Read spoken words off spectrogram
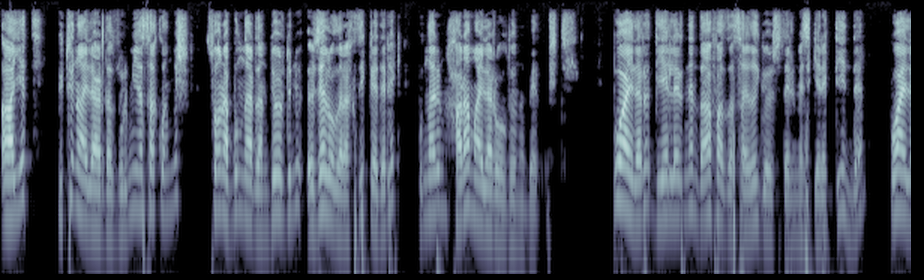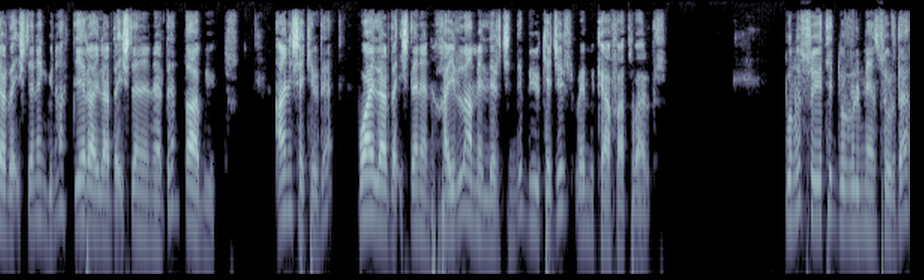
Ayet bütün aylarda zulmü yasaklamış, sonra bunlardan dördünü özel olarak zikrederek bunların haram aylar olduğunu belirtmiştir. Bu aylara diğerlerinden daha fazla saygı gösterilmesi gerektiğinden bu aylarda işlenen günah diğer aylarda işlenenlerden daha büyüktür. Aynı şekilde bu aylarda işlenen hayırlı ameller içinde büyük ecir ve mükafat vardır. Bunu Suyuti Durrul Mensur'da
